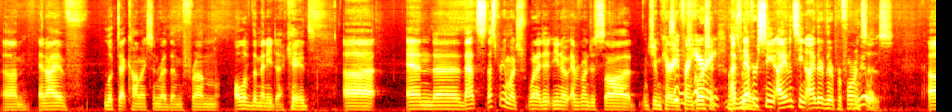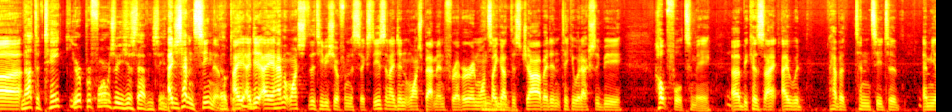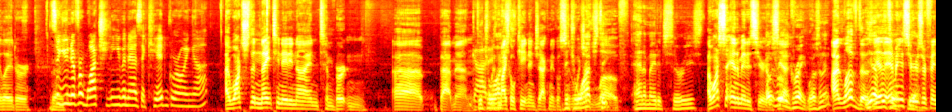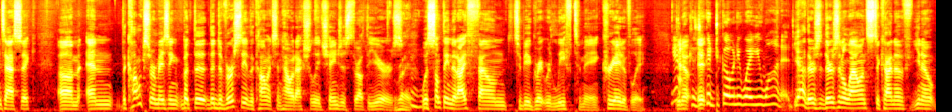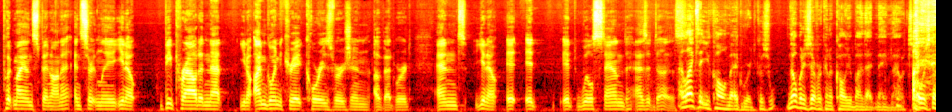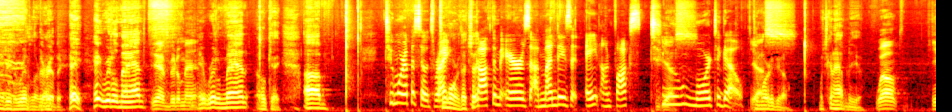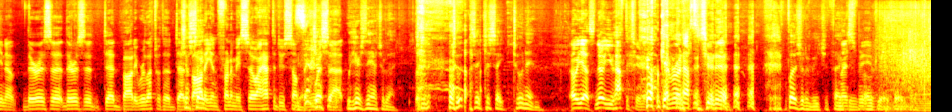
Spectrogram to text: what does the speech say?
um, and I've looked at comics and read them from all of the many decades. Uh, and uh, that's that's pretty much what I did. You know, everyone just saw Jim Carrey Jim and Frank Carrey. Gorshin. That's I've never seen. I haven't seen either of their performances. Not to taint your performance, or you just haven't seen it? I just haven't seen them. Okay. I, I did. I haven't watched the TV show from the '60s, and I didn't watch Batman Forever. And once I Mm-hmm. got this job, I didn't think it would actually be helpful to me uh, because I, I would have a tendency to emulate or. So you never watched it even as a kid growing up? I watched the 1989 Tim Burton uh, Batman Got with you watch- Michael Keaton and Jack Nicholson, Did you which watch I love. the animated series? I watched the animated series. That was really yeah. great, wasn't it? I love those. Yeah, Yeah, me the too. animated series Yeah. are fantastic. Um, and the comics are amazing, but the, the diversity of the comics and how it actually changes throughout the years Right. Mhm. was something that I found to be a great relief to me creatively. Yeah, because you, it- could go any way you wanted. Yeah, there's there's an allowance to kind of you know put my own spin on it, and certainly you know be proud in that you know I'm going to create Cory's version of Edward, and you know it it it will stand as it does. I like that you call him Edward because nobody's ever going to call you by that name now. It's always going to be the Riddler. The right? Riddler. Hey, hey, Riddle Man. Yeah, Riddle Man. Hey, Riddle Man. Okay. Um, Two more episodes, right? Two more, that's it? Gotham airs uh, Mondays at 8 on Fox. Two Yes. more to go. two more to go. What's going to happen to you? Well, you know, there is a there is a dead body. We're left with a dead Just body say- in front of me, so I have to do something with Just that. well, here's the answer to that. Tune, tu- say- just say tune in. Oh yes, no, you have to tune in. okay. Everyone has to tune in. Pleasure to meet you. Thank Nice you. to meet you. Okay, thank you.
